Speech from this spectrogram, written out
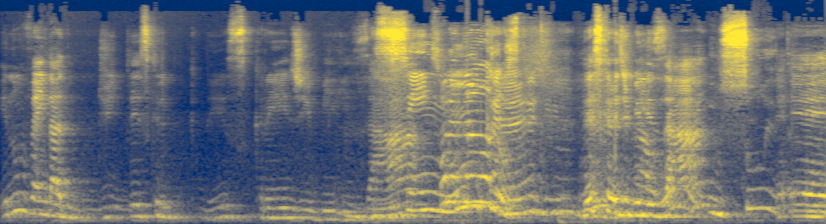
e não vem da, de descre- descredibilizar. Sim, Só nunca. lembrando, descredibilizar, O som é,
